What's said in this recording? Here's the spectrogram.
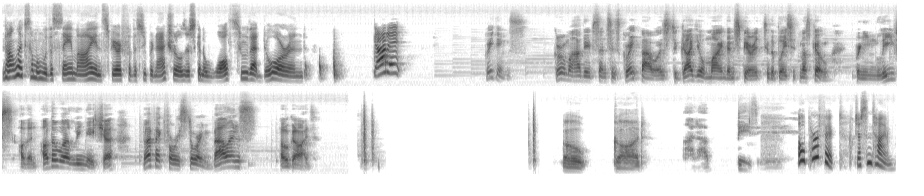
Not like someone with the same eye and spirit for the supernatural is just gonna waltz through that door and. Got it! Greetings. Guru Mahadev sends his great powers to guide your mind and spirit to the place it must go, bringing leaves of an otherworldly nature, perfect for restoring balance. Oh God. Oh, God. Ala busy. Oh, perfect! Just in time.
